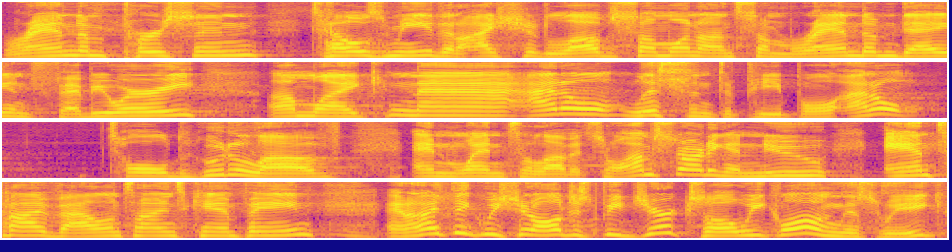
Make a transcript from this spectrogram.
random person tells me that I should love someone on some random day in February, I'm like, nah, I don't listen to people. I don't told who to love and when to love it. So I'm starting a new anti Valentine's campaign, and I think we should all just be jerks all week long this week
